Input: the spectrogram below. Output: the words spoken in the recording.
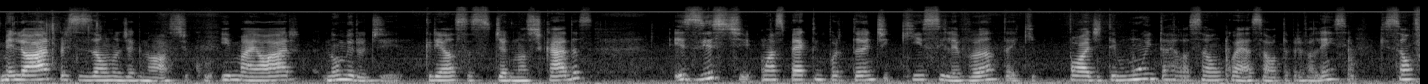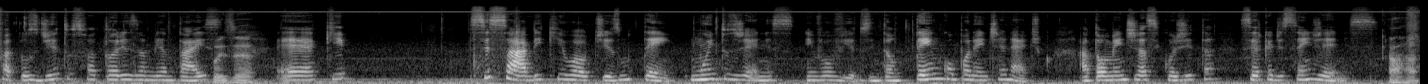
melhor precisão no diagnóstico e maior número de crianças diagnosticadas, existe um aspecto importante que se levanta e que pode ter muita relação com essa alta prevalência, que são os ditos fatores ambientais Pois é. é que se sabe que o autismo tem muitos genes envolvidos, então tem um componente genético. Atualmente já se cogita cerca de 100 genes Aham.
